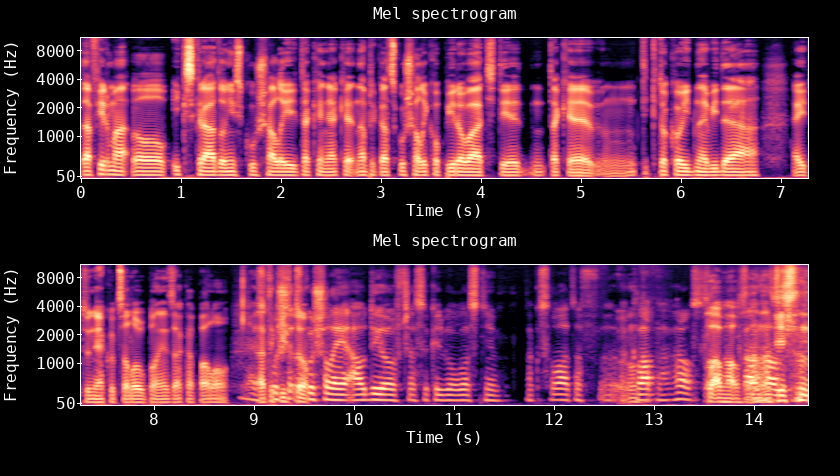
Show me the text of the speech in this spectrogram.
tá firma o, x krát oni skúšali také nejaké, napríklad skúšali kopírovať tie také mm, TikTokoidné videá a to nejako celé úplne zakapalo. Ja, a skúš, takýchto... Skúšali aj audio v čase, keď bol vlastne ako sa volá to? Clubhouse? Clubhouse, áno, tiež som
